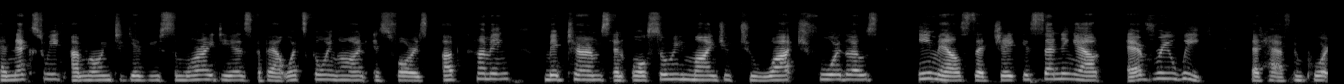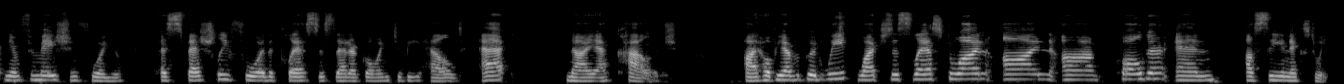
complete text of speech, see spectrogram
And next week, I'm going to give you some more ideas about what's going on as far as upcoming midterms and also remind you to watch for those emails that Jake is sending out every week that have important information for you, especially for the classes that are going to be held at Nyack College. I hope you have a good week. Watch this last one on uh, Calder, and I'll see you next week.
